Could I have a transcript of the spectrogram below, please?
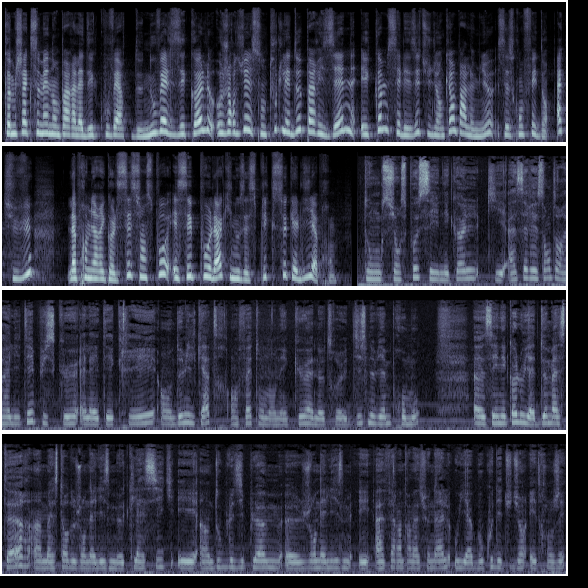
Comme chaque semaine, on part à la découverte de nouvelles écoles. Aujourd'hui, elles sont toutes les deux parisiennes et comme c'est les étudiants qui en parlent mieux, c'est ce qu'on fait dans ActuVu. La première école, c'est Sciences Po et c'est Paula qui nous explique ce qu'elle y apprend. Donc Sciences Po, c'est une école qui est assez récente en réalité puisqu'elle a été créée en 2004. En fait, on n'en est que à notre 19e promo. Euh, c'est une école où il y a deux masters, un master de journalisme classique et un double diplôme euh, journalisme et affaires internationales où il y a beaucoup d'étudiants étrangers.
